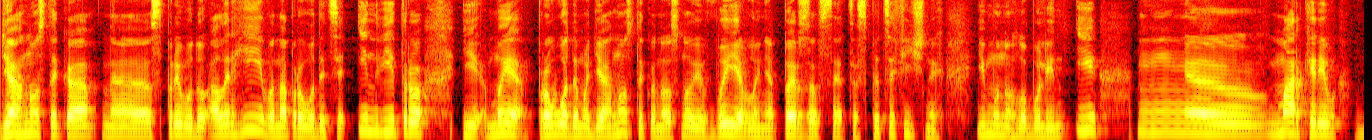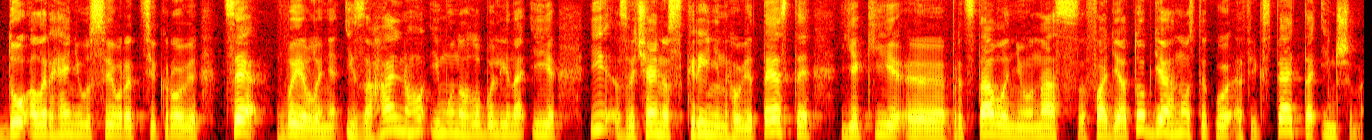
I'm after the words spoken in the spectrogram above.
діагностика е, з приводу алергії вона проводиться інвітро, і ми проводимо діагностику на основі виявлення, перш за все, це специфічних імуноглобулін і е, маркерів до алергенів у сиворотці крові. Це виявлення і загального імуноглобуліна, і, і звичайно, скринінгові тести, які е, представлені у нас фадіатоп діагностикою, FX5 та іншими.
